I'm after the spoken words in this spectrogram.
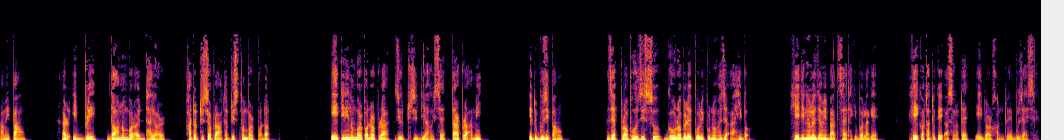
আমি পাওঁ আৰু ইব্ৰী দহ নম্বৰ অধ্যায়ৰ সাতত্ৰিশৰ পৰা আঠত্ৰিশ নম্বৰ পদত এই তিনি নম্বৰ পদৰ পৰা যি উদ্ধৃতি দিয়া হৈছে তাৰ পৰা আমি এইটো বুজি পাওঁ যে প্ৰভু যীশু গৌৰৱেৰে পৰিপূৰ্ণ হৈ যে আহিব সেই দিনলৈ যে আমি বাট চাই থাকিব লাগে সেই কথাটোকেই আচলতে এই দৰ্শনটোৱে বুজাইছে।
